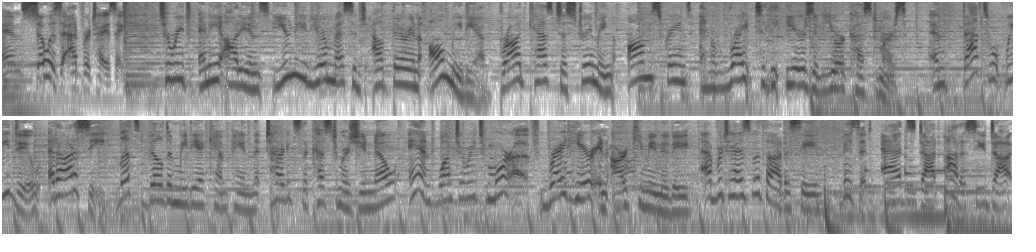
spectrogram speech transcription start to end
and so is advertising. To reach any audience, you need your message out there in all media, broadcast to streaming, on screens, and right to the ears of your customers. And that's what we do at Audacy. Let's build a media campaign that targets the customers you know and want to reach more of right here in our community. Advertise with Audacy. Visit ads.audacy.com.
